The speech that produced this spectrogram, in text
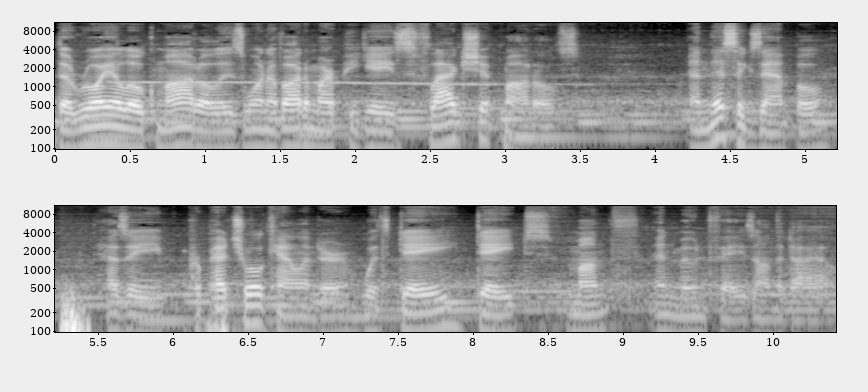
The Royal Oak model is one of Audemars Piguet's flagship models, and this example has a perpetual calendar with day, date, month, and moon phase on the dial.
